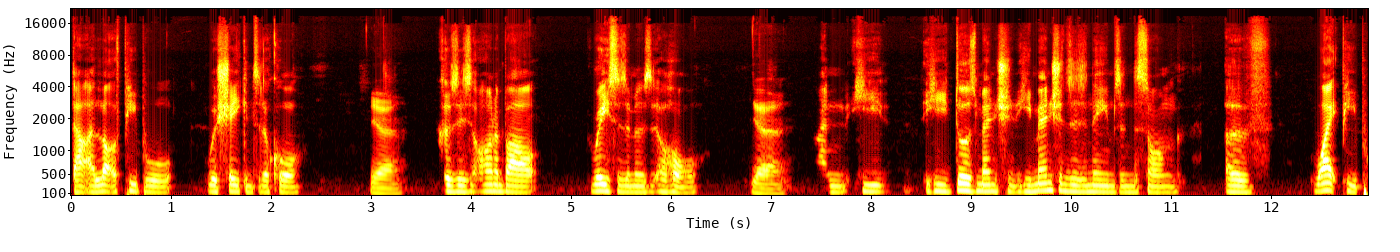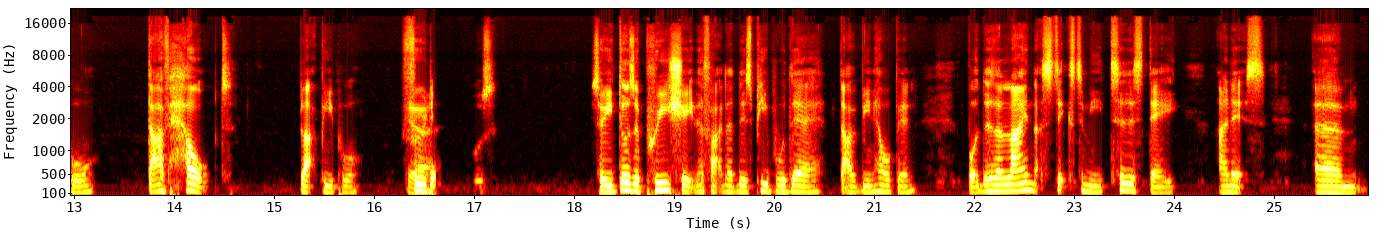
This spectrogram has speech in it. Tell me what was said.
that a lot of people were shaken to the core Yeah. because it's on about racism as a whole, Yeah. and he he does mention he mentions his names in the song of white people that have helped black people through Yeah. struggles. So he does appreciate the fact that there's people there that have been helping. But there's a line that sticks to me to this day, and it's um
